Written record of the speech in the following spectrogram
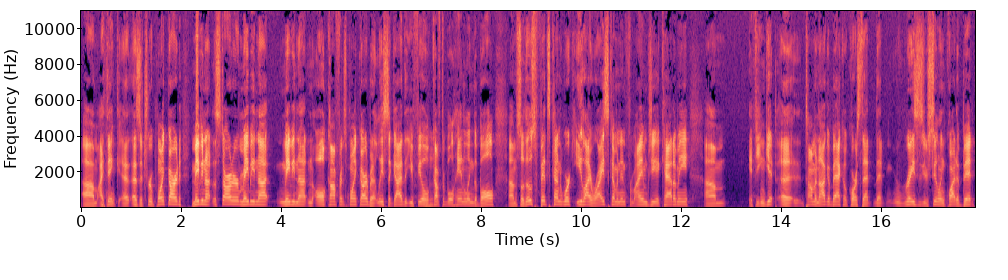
Um, I think as a true point guard, maybe not the starter, maybe not maybe not an all conference point guard, but at least a guy that you feel comfortable handling the ball. Um, so those fits kind of work. Eli Rice coming in from IMG Academy. Um, if you can get uh, Tominaga back, of course, that that raises your ceiling quite a bit.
